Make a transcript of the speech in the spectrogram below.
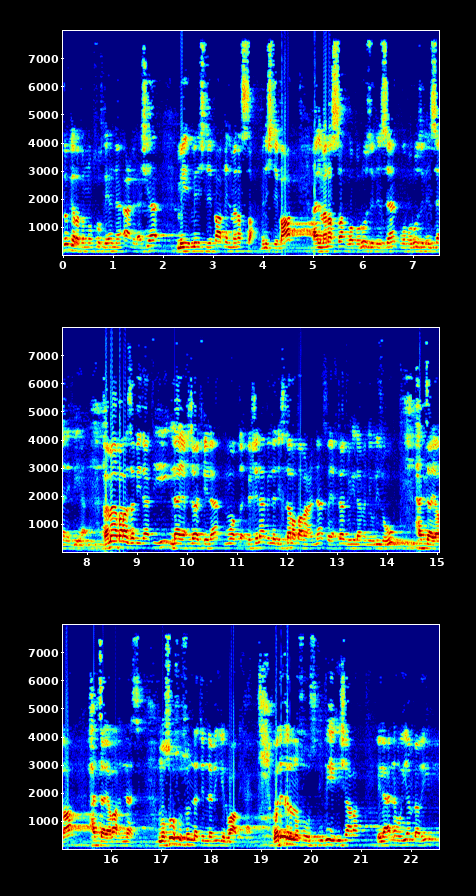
ذكرت النصوص لانها أعلى الأشياء من اشتقاق المنصة من اشتقاق المنصة وبروز الإنسان وبروز الإنسان فيها. فما برز بذاته لا يحتاج إلى موضع بخلاف الذي اختلط مع الناس فيحتاج إلى من يبرزه حتى يراه حتى يراه الناس. نصوص سنة النبي الواضحة. وذكر النصوص فيه إشارة إلى أنه ينبغي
